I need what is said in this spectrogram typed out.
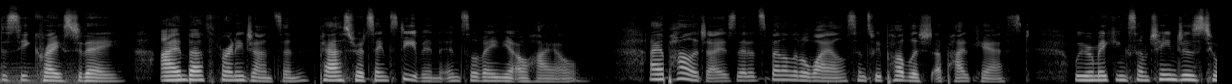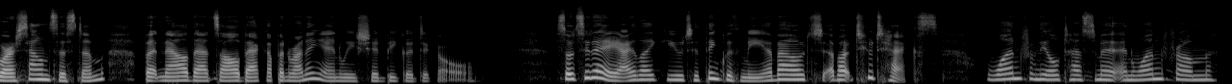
to Seek Christ Today. I'm Beth Fernie Johnson, pastor at St. Stephen in Sylvania, Ohio. I apologize that it's been a little while since we published a podcast. We were making some changes to our sound system, but now that's all back up and running and we should be good to go. So today I'd like you to think with me about, about two texts, one from the Old Testament and one from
